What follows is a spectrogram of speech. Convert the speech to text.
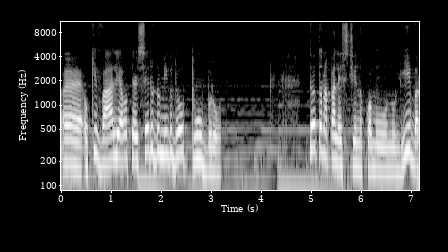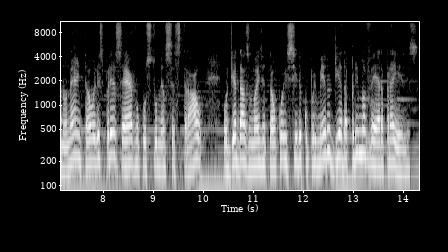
é, o que vale ao terceiro domingo de outubro. Tanto na Palestina como no Líbano, né? Então eles preservam o costume ancestral. O Dia das Mães, então, coincide com o primeiro dia da primavera para eles.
